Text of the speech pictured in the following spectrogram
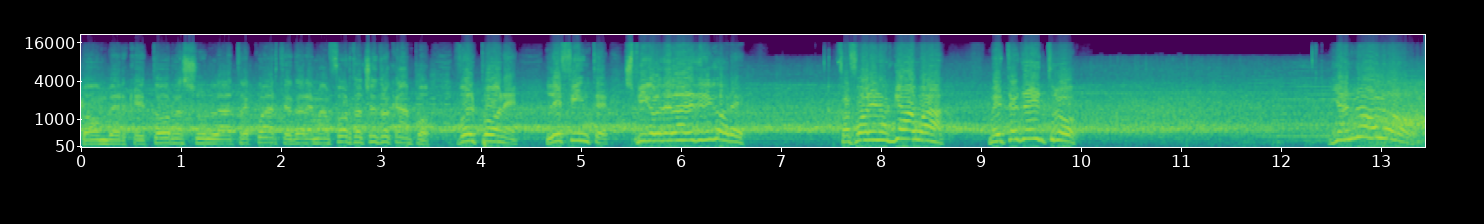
Bomber che torna sulla tre quarti a dare manforte al centrocampo. Volpone le finte spigolo dell'area di rigore fa fuori Nagawa mette dentro. Iannolo!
